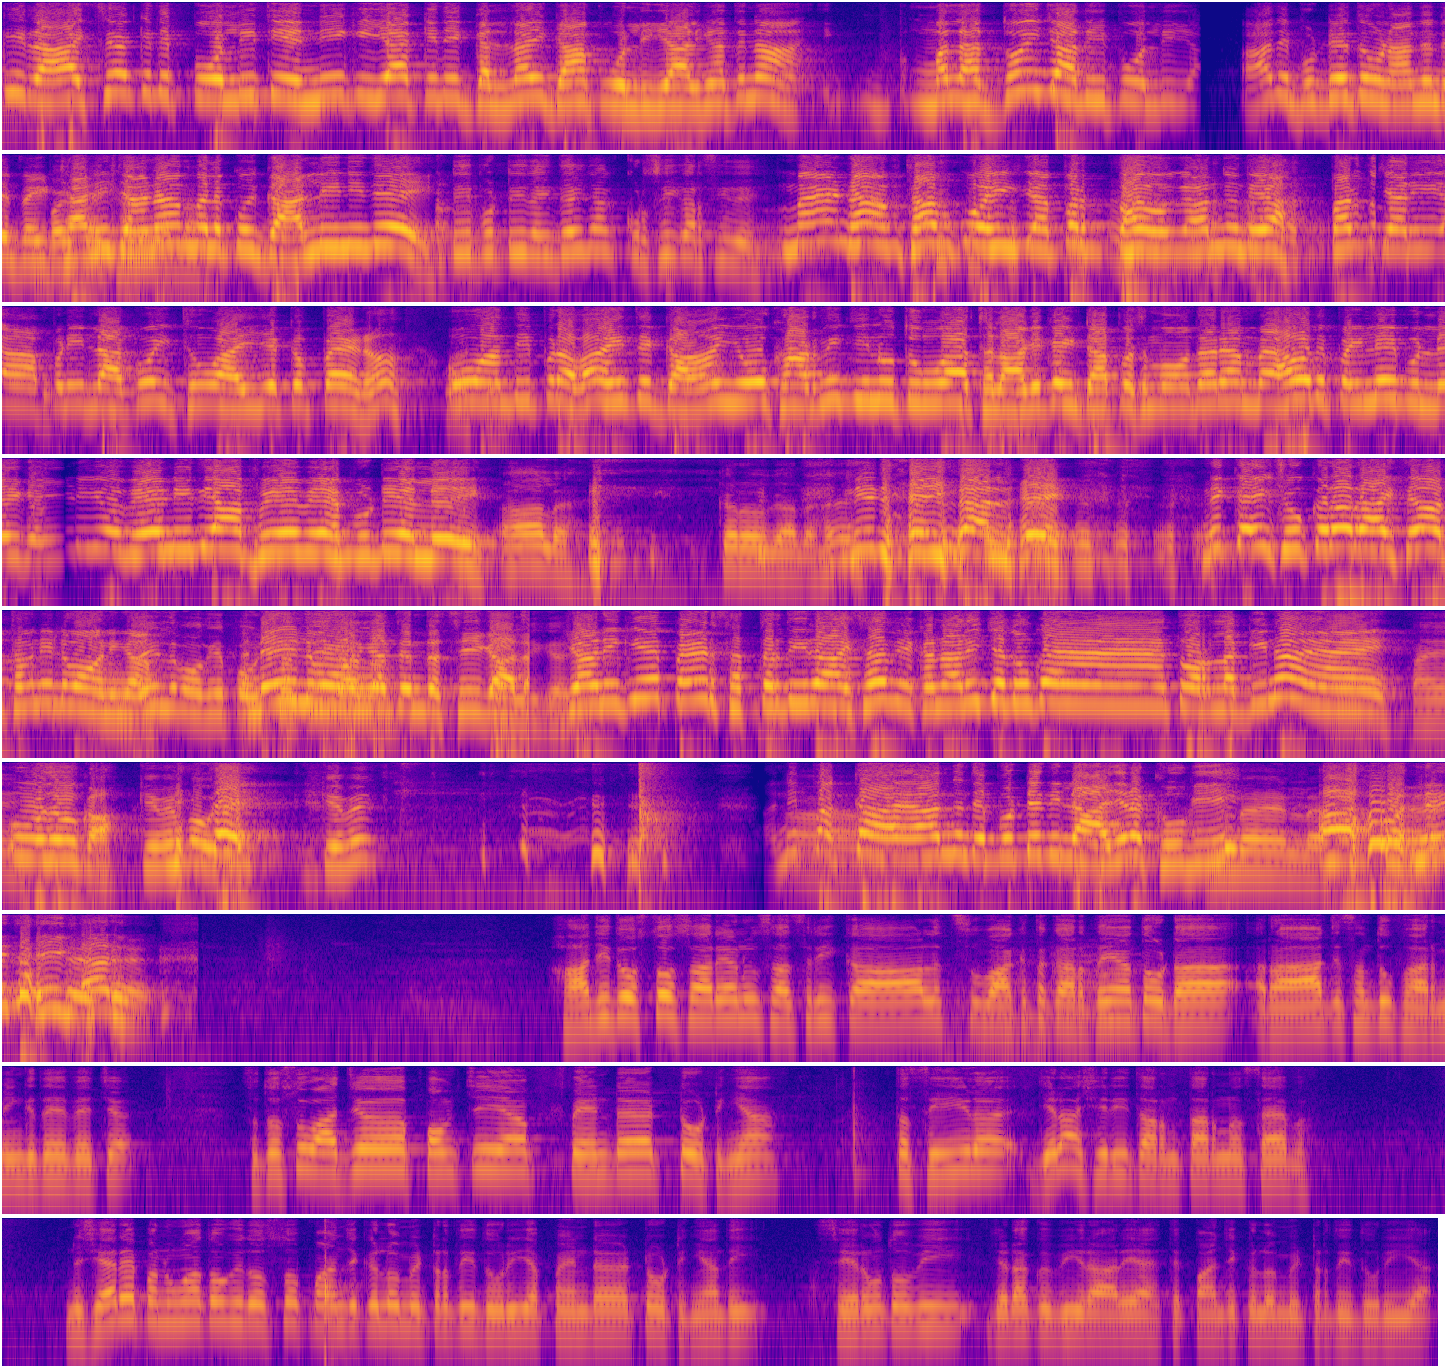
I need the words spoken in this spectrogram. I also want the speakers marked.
Speaker 1: ਕਿ ਰਾਜ ਸਿੰਘ ਕਿਤੇ ਪੋਲੀ ਤੇ ਇੰਨੀ ਕੀ ਆ ਕਿਤੇ ਗੱਲਾਂ ਹੀ ਗਾਂ ਪੋਲੀ ਵਾਲੀਆਂ ਤੇ ਨਾ ਮਤਲਬ ਹੱਦੋਂ ਹੀ ਜ਼ਿਆਦੀ ਪੋਲੀ ਆ। ਆਹ ਤੇ ਬੁੱਢੇ ਤੋਂ ਹੋਣਾ ਦਿੰਦੇ ਬੈਠਾ ਨਹੀਂ ਜਾਣਾ। ਮਤਲਬ ਕੋਈ ਗੱਲ ਹੀ ਨਹੀਂ ਦੇ।
Speaker 2: ਪੁੱਟੀ ਪੁੱਟੀ ਲੈਂਦੇ ਜਾਂ ਕੁਰਸੀ ਕਰਸੀ ਦੇ?
Speaker 1: ਮੈਂ ਨਾ ਸਭ ਕੋਈ ਜਾਂ ਪਰ ਹੁੰਦੇ ਆ। ਪਰ ਵਿਚਾਰੀ ਆਪਣੀ ਲਾਗੋ ਇੱਥੋਂ ਆਈ ਇੱਕ ਭੈਣ ਉਹ ਆਂਦੀ ਭਰਾਵਾ ਅਸੀਂ ਤੇ ਗਾਂ ਹੀ ਉਹ ਖੜਨੀ ਜਿਹਨੂੰ ਤੂੰ ਹੱਥ ਲਾ ਕੇ ਘੰਟਾ ਪਸਮਾਉਂਦਾ ਰਿਹਾ। ਮੈਂ ਉਹ ਤੇ ਪਹਿਲੇ ਹੀ ਬੁੱਲੇ ਹੀ ਗਈ। ਜਿਹੜੀ ਉਹ ਵੇ ਨਹੀਂ ਤੇ ਆ ਫੇ ਵੇ ਬੁੱਢੇ ਹੱਲੇ।
Speaker 2: ਆ ਲੈ। ਕਰੋ ਗੱਲ ਹੈ।
Speaker 1: ਨਹੀਂ ਨਹੀਂ ਗੱਲ ਏ ਨਹੀਂ ਕਈ ਸ਼ੁਕਰ ਰਾਜ ਸਾਹਿਬ ਹੱਥ ਵੀ ਨਹੀਂ ਲਵਾਉਣੀਆਂ।
Speaker 2: ਨਹੀਂ ਲਵਾਉਂਦੀਆਂ, ਭਾਊ,
Speaker 1: ਨਹੀਂ
Speaker 2: ਸੱਚੀ ਗੱਲ
Speaker 1: ਲਵਾਉਣੀਆਂ
Speaker 2: ਆ।
Speaker 1: ਤੈਨੂੰ ਦੱਸੀ ਗੱਲ। ਯਾਨੀ ਕਿ ਇਹ 65 70 ਦੀ ਰਾਜ ਸਾਹਿਬ ਵੇਖਣ ਵਾਲੀ ਜਦੋਂ ਕਿ ਐਂ ਤੁਰ ਲੱਗੀ ਨਾ ਐ
Speaker 2: ਐਂ।
Speaker 1: ਉਦੋਂ ਕਾ।
Speaker 2: ਕਿਵੇਂ ਭਾਉ ਜੀ ਕਿਵੇਂ?
Speaker 1: ਨਹੀਂ ਪੱਕਾ ਆਨੰਦ ਦੇ ਬੁੱਢੇ ਦੀ ਲਾਜ ਰੱਖੂਗੀ।
Speaker 2: ਨਹੀਂ।
Speaker 1: ਆਹੋ ਨਹੀਂ ਸਹੀ ਗੱਲ।
Speaker 2: ਹਾਂਜੀ ਦੋਸਤੋ ਸਾਰਿਆਂ ਨੂੰ ਸਤਿ ਸ੍ਰੀ ਅਕਾਲ। ਸਵਾਗਤ ਕਰਦੇ ਆ ਤੁਹਾਡਾ ਰਾਜ ਸੰਧੂ ਫਾਰਮਿੰਗ ਦੇ ਵਿੱਚ। ਸੋ ਦੋਸਤੋ ਅੱਜ ਪਹੁੰਚੇ ਆ ਪਿੰਡ ਟੋਟੀਆਂ ਤਹਿਸੀਲ ਜ਼ਿਲ੍ਹਾ ਸ਼੍ਰੀ ਤਰਨਤਾਰਨ ਸਾਹਿਬ। ਨਸ਼ਹਿਰੇ ਪਨੂਆ ਤੋਂ ਵੀ ਦੋਸਤੋ 5 ਕਿਲੋਮੀਟਰ ਦੀ ਦੂਰੀ ਆ ਪਿੰਡ ਟੋਟੀਆਂ ਦੀ। ਸੇਰੋਂ ਤੋਂ ਵੀ ਜਿਹੜਾ ਕੋਈ ਵੀਰ ਆ ਰਿਹਾ ਤੇ 5 ਕਿਲੋਮੀਟਰ ਦੀ ਦੂਰੀ ਆ।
